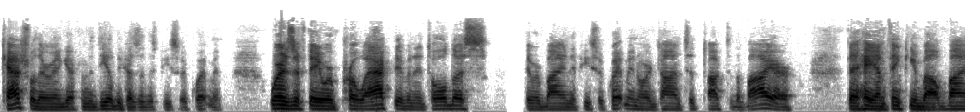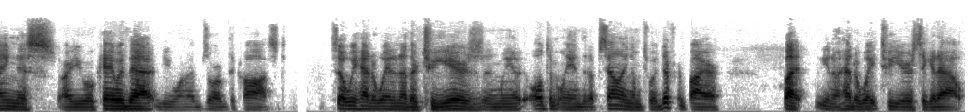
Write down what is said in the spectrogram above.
cash flow they were going to get from the deal because of this piece of equipment. Whereas if they were proactive and had told us they were buying the piece of equipment or gone to talk to the buyer that hey, I'm thinking about buying this. Are you okay with that? Do you want to absorb the cost? So we had to wait another two years, and we ultimately ended up selling them to a different buyer, but you know had to wait two years to get out.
